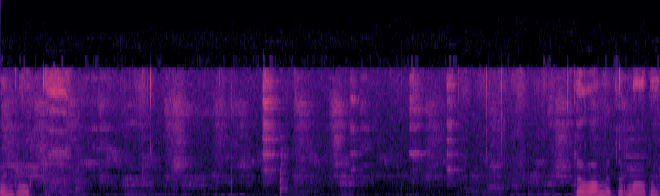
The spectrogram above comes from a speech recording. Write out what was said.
On dört. Devam edelim abi.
